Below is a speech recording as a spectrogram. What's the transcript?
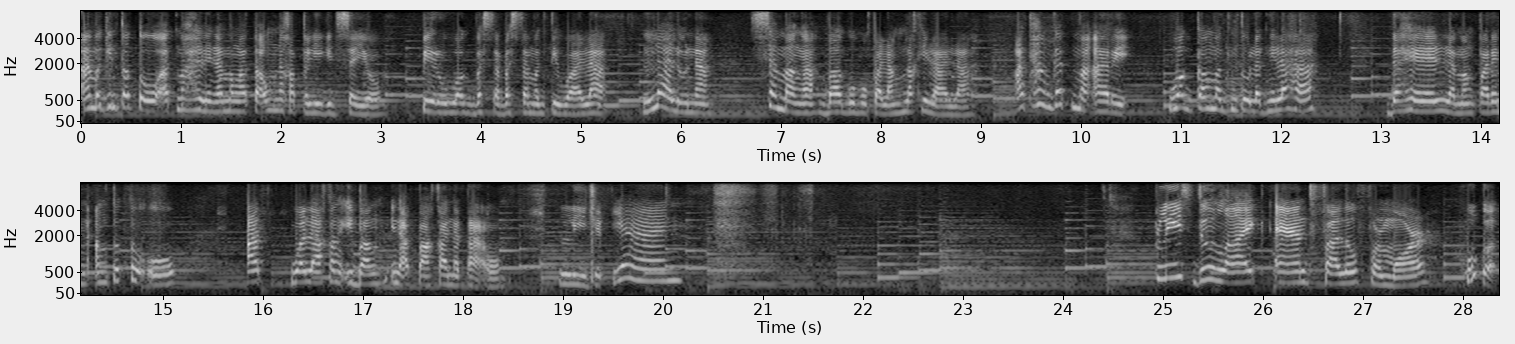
ang maging totoo at mahalin ang mga taong nakapaligid sa iyo. Pero huwag basta-basta magtiwala, lalo na sa mga bago mo palang nakilala. At hanggat maari, huwag kang maging tulad nila ha. Dahil lamang pa rin ang totoo at wala kang ibang inaapakan na tao. Legit yan. Please do like and follow for more hugot.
